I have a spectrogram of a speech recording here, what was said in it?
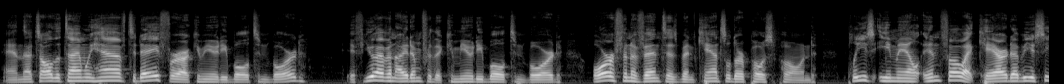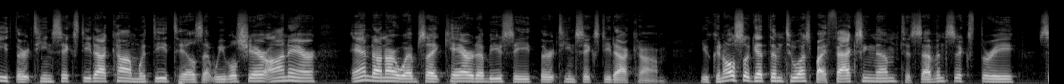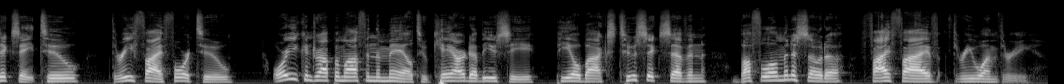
And that's all the time we have today for our Community Bulletin Board. If you have an item for the Community Bulletin Board, or if an event has been canceled or postponed, please email info at krwc1360.com with details that we will share on air and on our website, krwc1360.com. You can also get them to us by faxing them to 763 682 3542, or you can drop them off in the mail to KRWC, P.O. Box 267, Buffalo, Minnesota 55313.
